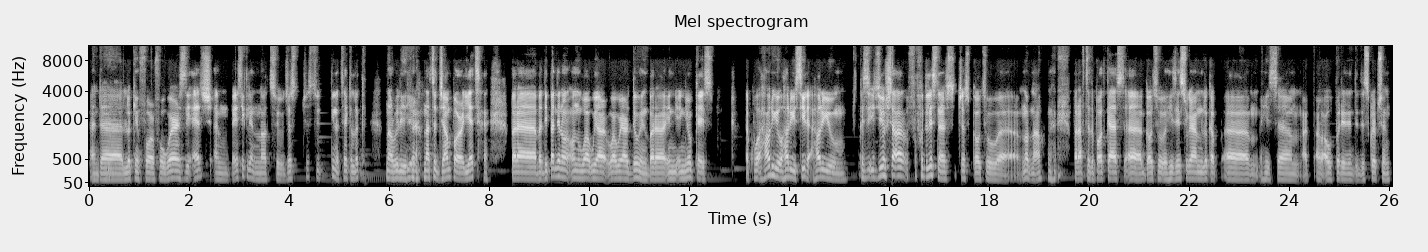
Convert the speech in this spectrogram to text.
And uh looking for for where's the edge and basically not to just just to you know take a look. Not really Yeah. not to jump or yet. But uh but depending on, on what we are what we are doing. But uh in in your case like what how do you how do you see that? How do you because you're for the listeners just go to uh not now but after the podcast uh go to his instagram look up um his um i i will put it in the description.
